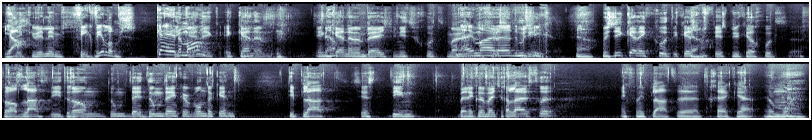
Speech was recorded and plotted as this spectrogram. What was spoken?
Ja, Fik Willems. Fik Willems. Ken je de man? Ken ik, ik ken hem. Ik ja? ken hem een beetje, niet zo goed. Maar nee, maar uh, de muziek. Ja. Muziek ken ik goed. Ik ken ja. de muziek heel goed. Vooral het laatste, die Droom, Doem, Doemdenker, Wonderkind. Die plaat, sindsdien ben ik een beetje gaan luisteren. Ik vond die plaat uh, te gek, ja. Heel mooi. Ja.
